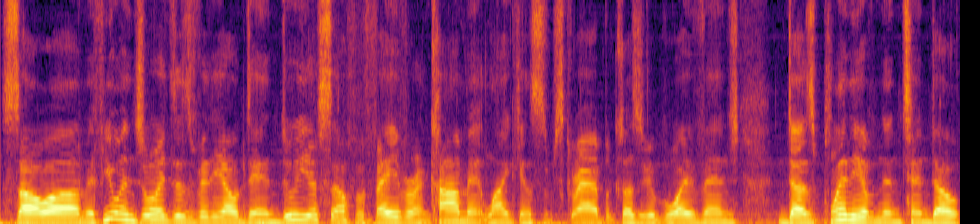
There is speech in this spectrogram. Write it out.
So um, if you enjoyed this video, then do yourself a favor and comment, like, and subscribe because your boy Venge does plenty of Nintendo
